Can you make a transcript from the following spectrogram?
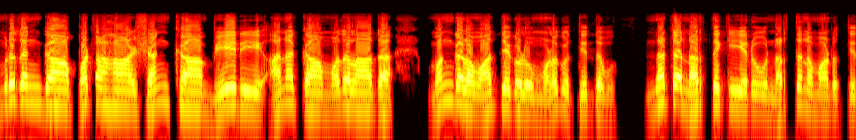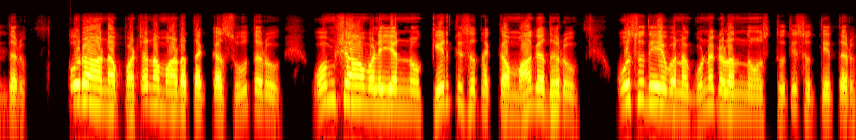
ಮೃದಂಗ, ಪಟಹ, ಶಂಖ, ಬೇರಿ, ಅನಕ ಮೊದಲಾದ ಮಂಗಳ ವಾದ್ಯಗಳು ಮೊಳಗುತ್ತಿದ್ದವು. ನಟ ನರ್ತಕಿಯರು ನರ್ತನ ಮಾಡುತ್ತಿದ್ದರು. ಪುರಾಣ ಪಠನ ಮಾಡತಕ್ಕ ಸೂತರು, ವಂಶಾವಳಿಯನ್ನು ಕೀರ್ತಿಸತಕ್ಕ ಮಾಗಧರು, ವಸುದೇವನ ಗುಣಗಳನ್ನು ಸ್ತುತಿಸುತ್ತಿದ್ದರು.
